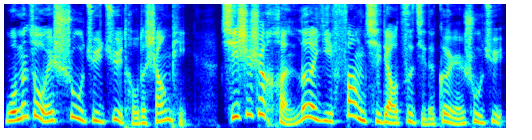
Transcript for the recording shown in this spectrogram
我们作为数据巨头的商品，其实是很乐意放弃掉自己的个人数据，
